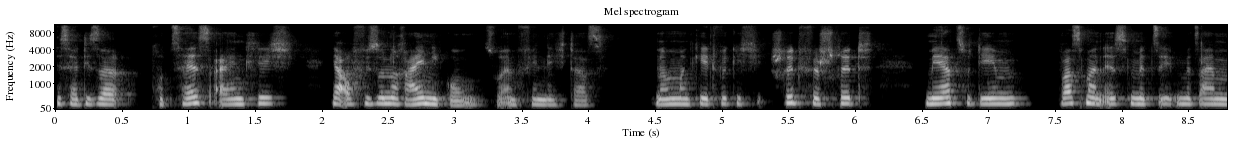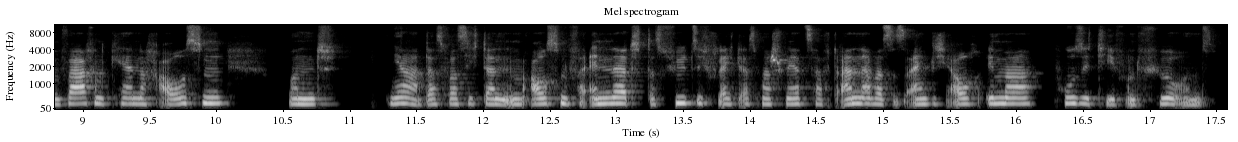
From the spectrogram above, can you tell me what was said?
ist ja dieser Prozess eigentlich ja auch wie so eine Reinigung, so empfinde ich das. Ne, man geht wirklich Schritt für Schritt mehr zu dem, was man ist, mit, mit seinem wahren Kern nach außen. Und ja, das, was sich dann im Außen verändert, das fühlt sich vielleicht erstmal schmerzhaft an, aber es ist eigentlich auch immer positiv und für uns.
